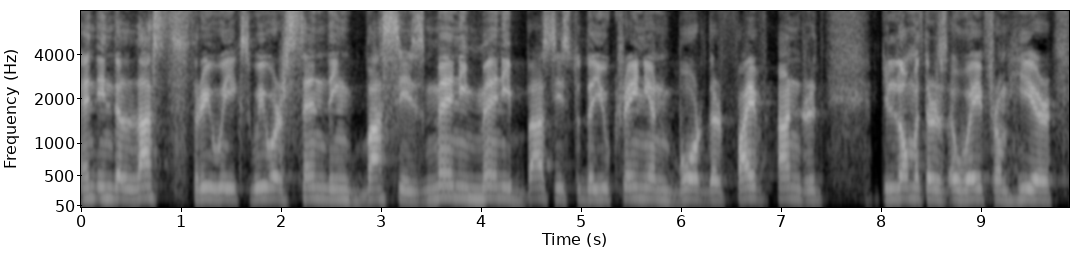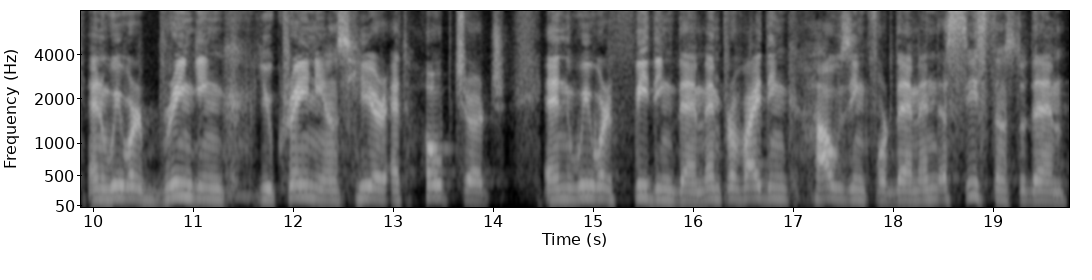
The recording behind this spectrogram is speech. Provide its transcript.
And in the last three weeks, we were sending buses, many, many buses to the Ukrainian border, 500 kilometers away from here and we were bringing Ukrainians here at Hope Church and we were feeding them and providing housing for them and assistance to them.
